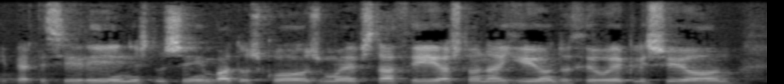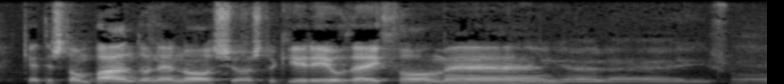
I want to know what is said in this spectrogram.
Υπέρ της ειρήνης του σύμπαντος κόσμου ευσταθίας των Αγίων του Θεού Εκκλησιών και της των πάντων ενώσεως του Κυρίου δεηθόμεν. Κύριε ελέησον.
